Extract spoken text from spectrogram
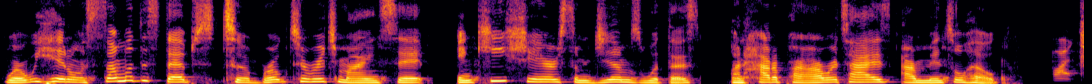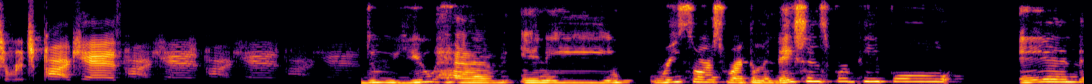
where we hit on some of the steps to a broke to rich mindset, and Kei shares some gems with us on how to prioritize our mental health. Broke to Rich podcast. Do you have any resource recommendations for people and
